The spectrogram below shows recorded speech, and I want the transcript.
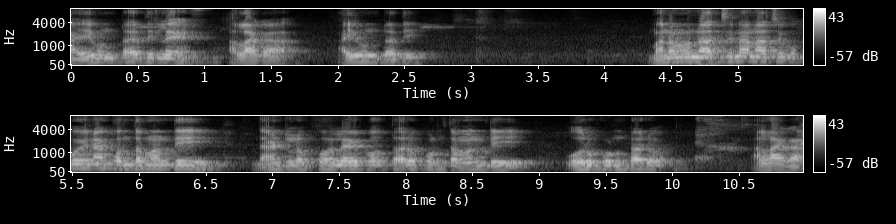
అయి ఉంటుందిలే అలాగా అయి ఉంటుంది. మనము నచ్చినా నచ్చకపోయినా కొంతమంది దాంట్లో పోలైపోతారు కొంతమంది ఊరుకుంటారు అలాగా.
